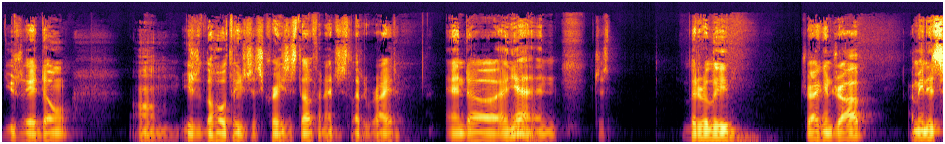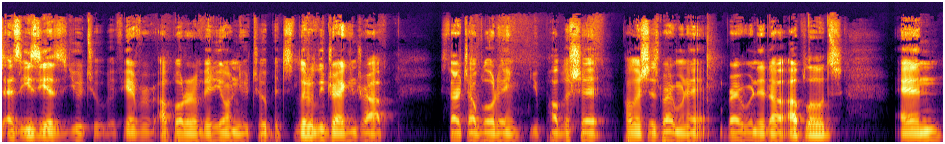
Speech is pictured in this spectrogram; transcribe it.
usually I don't. Um, usually the whole thing is just crazy stuff, and I just let it ride. And uh, and yeah, and just literally drag and drop. I mean, it's as easy as YouTube. If you ever uploaded a video on YouTube, it's literally drag and drop. Starts uploading, you publish it, publishes right when it right when it uh, uploads, and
